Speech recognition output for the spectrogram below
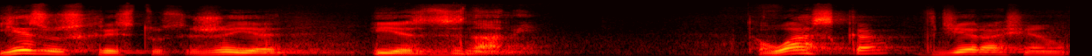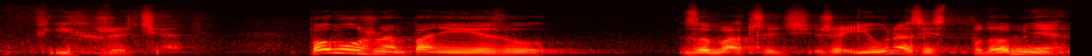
Jezus Chrystus żyje i jest z nami. To łaska wdziera się w ich życie. Pomóż nam, Panie Jezu, zobaczyć, że i u nas jest podobnie.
